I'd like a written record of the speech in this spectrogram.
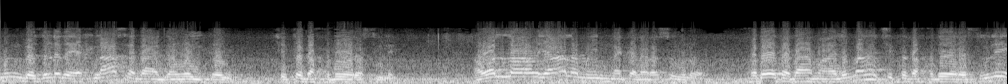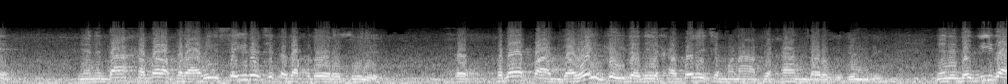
موږ د زړه د اخلاص ادا غوي کو چې ته د خدای رسول او الله يعلم انك لرسول خدای ته دا معلومه چې ته د خدای رسول یعنی دا خبره پراوی سیده چې ته د خدای رسول خو خدای پاک غوي کوي د دې خبرې چې منافقان دروغجن دي یعنی د دې دا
